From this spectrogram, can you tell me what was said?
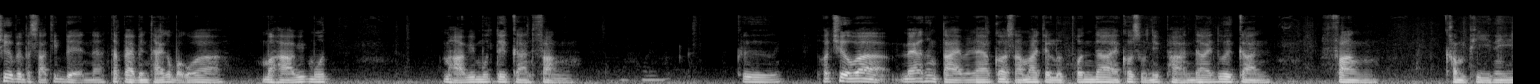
ชื่อเป็นภาษาทิเบตนะถ้าแปลเป็นไทยก็บอกว่า มหาวิมุตติ มหาวิมุตติด้วยการฟัง คือเขาเชื่อว่าแม้กระทั่งตายไปแล้ว ก็สามารถจะหลุดพ้นได้เข้าสู่นิพพานได้ด้วยการฟังคัมภีร์นี้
